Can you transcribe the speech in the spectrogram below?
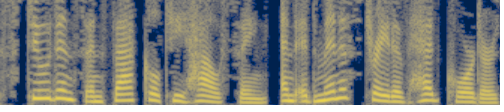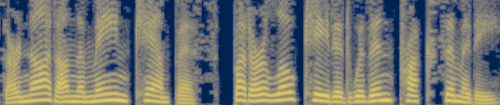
Students and faculty housing, and administrative headquarters are not on the main campus, but are located within proximity.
